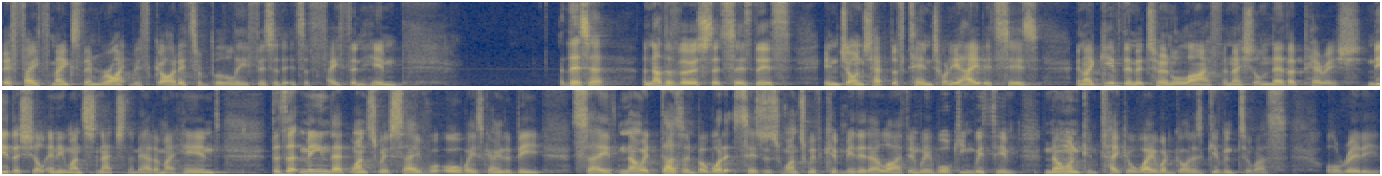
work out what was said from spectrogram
Their faith makes them right with God. It's a belief, isn't it? It's a faith in Him. There's a, another verse that says this in John chapter 10, 28, it says, And I give them eternal life, and they shall never perish, neither shall anyone snatch them out of my hand. Does that mean that once we're saved, we're always going to be saved? No, it doesn't. But what it says is once we've committed our life and we're walking with Him, no one can take away what God has given to us already.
